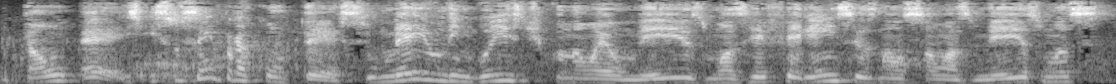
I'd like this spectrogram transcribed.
Então, é, isso sempre acontece. O meio linguístico não é o mesmo, as referências não são as mesmas.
